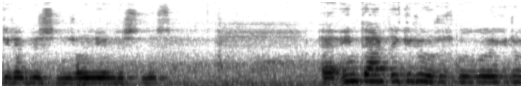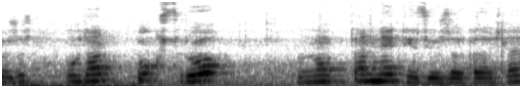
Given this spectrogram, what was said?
girebilirsiniz, oynayabilirsiniz. E, internete giriyoruz, Google'a giriyoruz. Buradan uxtro.net yazıyoruz arkadaşlar.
